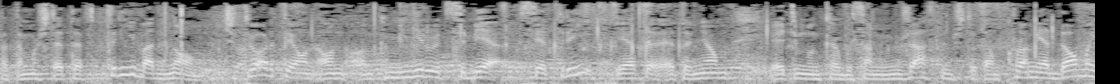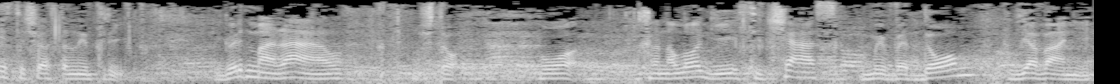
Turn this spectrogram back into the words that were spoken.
потому что это в три в одном. Четвертый, он, он, он комбинирует в себе все три, и это, это в нем, этим он как бы самым ужасным, что там кроме дома есть еще остальные три. И говорит Морал, что по хронологии сейчас мы в дом в Яване.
